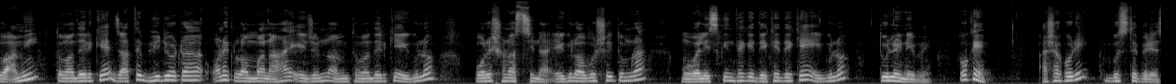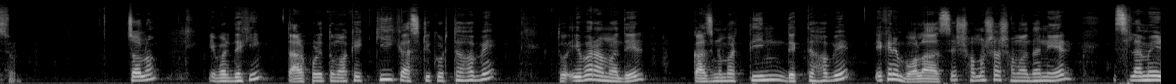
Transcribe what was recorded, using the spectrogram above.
তো আমি তোমাদেরকে, যাতে ভিডিওটা অনেক লম্বা না হয় এই জন্য আমি তোমাদেরকে এগুলো পড়ে শোনাচ্ছি না। এগুলো অবশ্যই তোমরা মোবাইল স্ক্রিন থেকে দেখে দেখে এগুলো তুলে নেবে। ওকে? আশা করি বুঝতে পেরেছ। চলো, এবার দেখি তারপরে তোমাকে কি কাজটি করতে হবে। তো এবার আমাদের কাজ নম্বর তিন দেখতে হবে। এখানে বলা আছে, সমস্যা সমাধানের ইসলামের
